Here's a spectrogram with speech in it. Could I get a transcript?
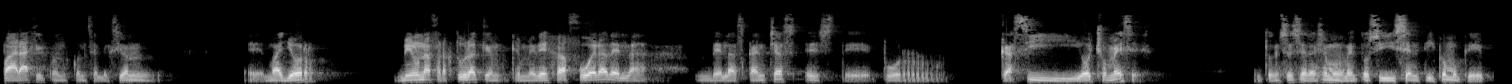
paraje con, selección eh, mayor, viene una fractura que, me deja fuera de, la, de las canchas este, por casi ocho meses. Entonces en ese momento sí sentí como que,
